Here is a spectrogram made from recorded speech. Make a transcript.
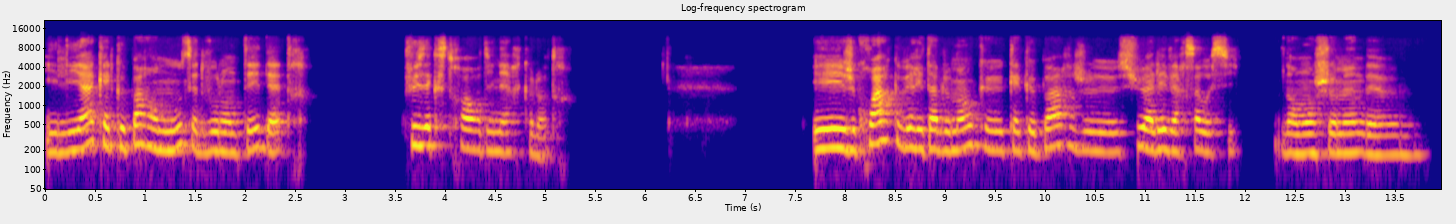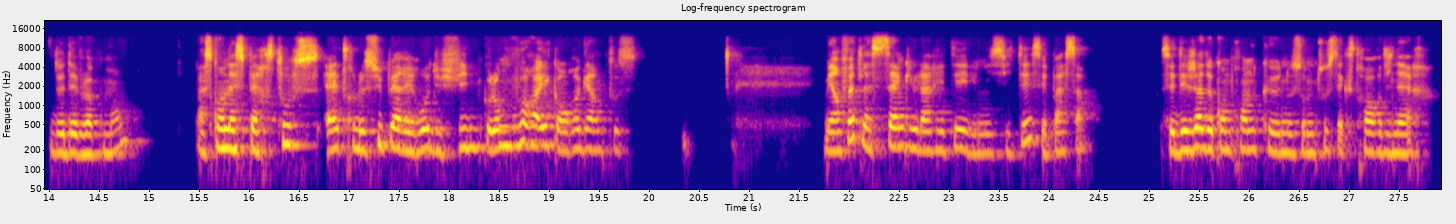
il y a quelque part en nous cette volonté d'être plus extraordinaire que l'autre. Et je crois que véritablement que quelque part, je suis allée vers ça aussi dans mon chemin de, de développement, parce qu'on espère tous être le super-héros du film que l'on voit et qu'on regarde tous. Mais en fait, la singularité et l'unicité, c'est pas ça. C'est déjà de comprendre que nous sommes tous extraordinaires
